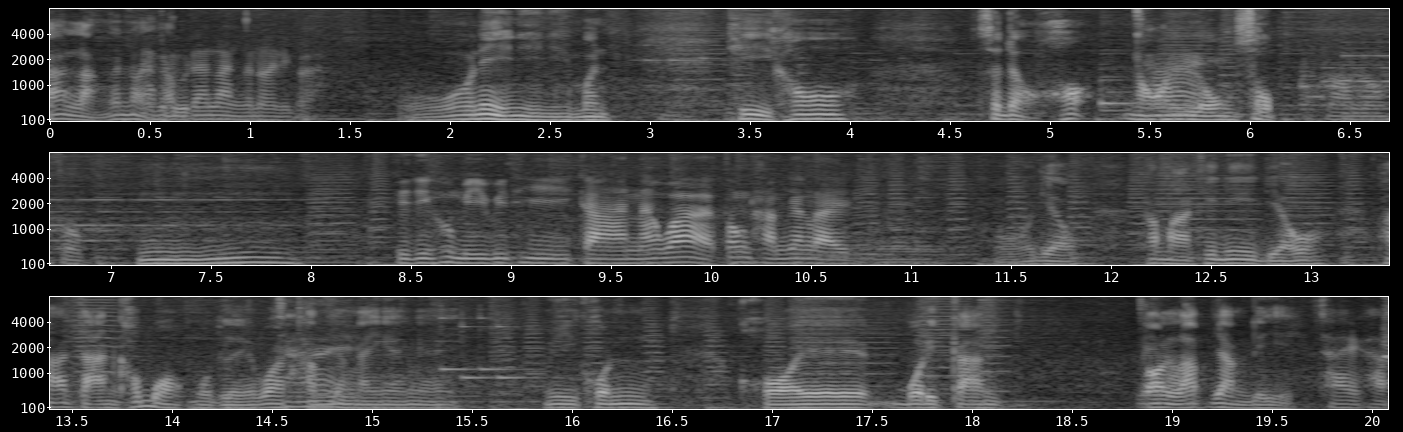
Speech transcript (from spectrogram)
ด้านหลังกันหน่อยไปครับ ดูด้านหลังกันหน่อยดีกว่า โอ้นี่นี่นี่มันที่เขาสะเดาะเคราะห์นอนใช่ ลงศพนอนลงศพอืมจริงๆเขามีวิธีการนะว่าต้องทำอย่างไร โอ้เดี๋ยว ถ้ามาที่นี่เดี๋ยวพระอาจารย์เขาบอกหมดเลยว่าใช่ ทำยังไงยังไง มีคนคอยบริการต้อนรับอย่างดี ใช่ครับ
